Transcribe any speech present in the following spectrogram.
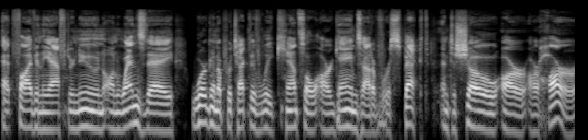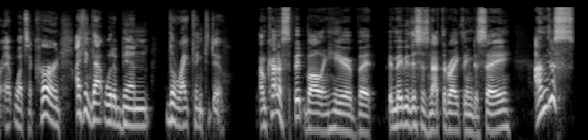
at five in the afternoon on Wednesday, we're going to protectively cancel our games out of respect and to show our, our horror at what's occurred. I think that would have been the right thing to do. I'm kind of spitballing here, but maybe this is not the right thing to say. I'm just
